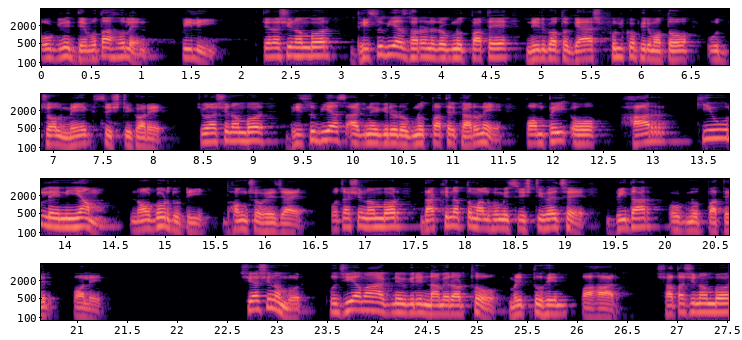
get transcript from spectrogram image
অগ্নির দেবতা হলেন পিলি। তেরাশি নম্বর ভিসুবিয়াস ধরনের অগ্নুৎপাতে নির্গত গ্যাস ফুলকপির মতো উজ্জ্বল মেঘ সৃষ্টি করে। চুরাশি নম্বর ভিসুবিয়াস আগ্নেয়গিরির অগ্নুৎপাতের কারণে পম্পেই ও হার কিউলেনিয়াম নগর দুটি ধ্বংস হয়ে যায়। পঁচাশি নম্বর, দাক্ষিণাত্য মালভূমি সৃষ্টি হয়েছে বিদার অগ্নুৎপাতের ফলে। ছিয়াশি নম্বর, ফুজিয়ামা আগ্নেয়গিরির নামের অর্থ মৃত্যুহীন পাহাড়। সাতাশি নম্বর,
